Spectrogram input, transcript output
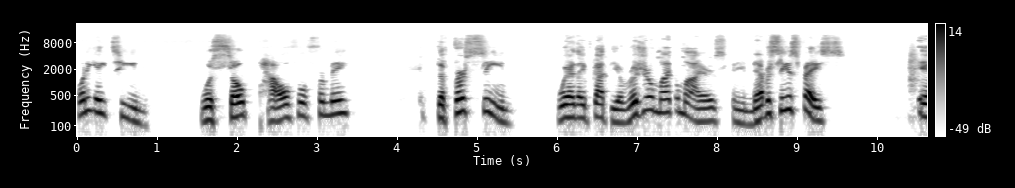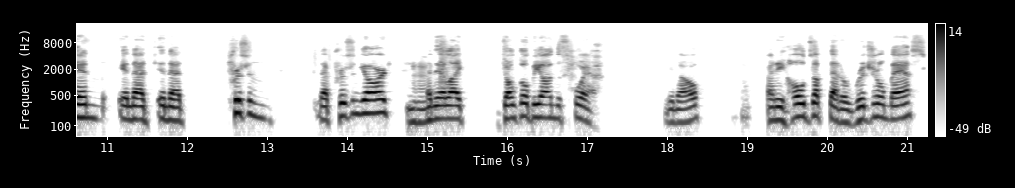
2018 was so powerful for me. The first scene where they've got the original Michael Myers and you never see his face in in that in that prison that prison yard. Mhm. and they're like don't go beyond the square you know? And he holds up that original mask.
